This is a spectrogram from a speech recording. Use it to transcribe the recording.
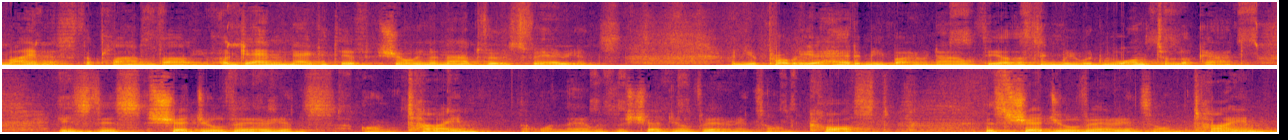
minus the planned value. Again, negative, showing an adverse variance. And you're probably ahead of me by now. The other thing we would want to look at is this schedule variance on time. That one there was the schedule variance on cost. This schedule variance on time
